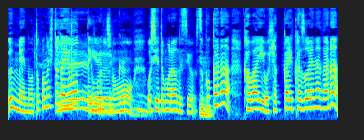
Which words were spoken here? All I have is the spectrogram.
運命の男の人だよっていうのを教えてもらうんですよ。そこから、可愛いを100回数えながら、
